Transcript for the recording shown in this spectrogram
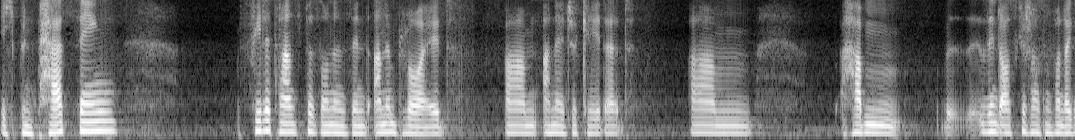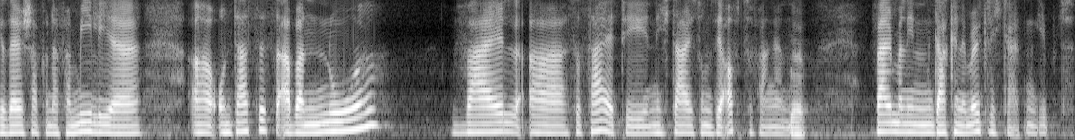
Ich bin passing. Viele Transpersonen sind unemployed um, ähm, uneducated, um, ähm, haben, sind ausgeschlossen von der Gesellschaft, von der Familie. Uh, und das ist aber nur, weil uh, Society nicht da ist, um sie aufzufangen, ja. weil man ihnen gar keine Möglichkeiten gibt.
